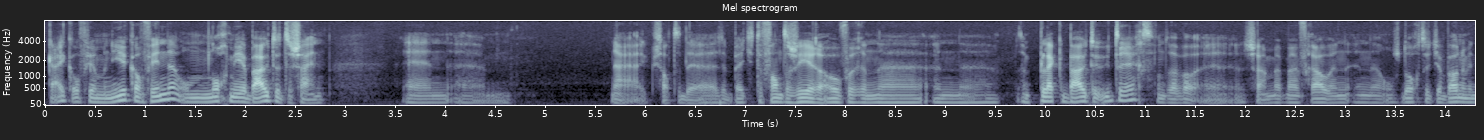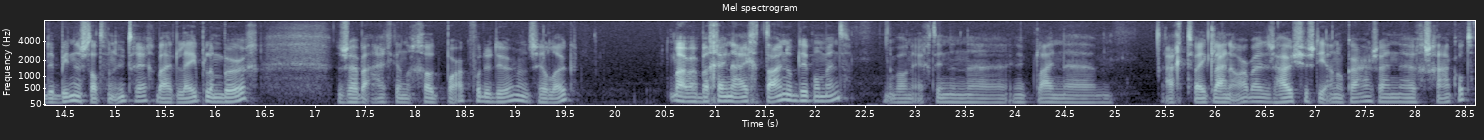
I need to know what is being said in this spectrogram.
kijken of je een manier kan vinden om nog meer buiten te zijn. En um, nou ja, ik zat de, een beetje te fantaseren over een, een, een plek buiten Utrecht. Want we, samen met mijn vrouw en, en ons dochtertje wonen we in de binnenstad van Utrecht bij het Lepelenburg. Dus we hebben eigenlijk een groot park voor de deur. Dat is heel leuk. Maar we hebben geen eigen tuin op dit moment. We wonen echt in een, in een klein ehm, eigenlijk twee kleine arbeidershuisjes die aan elkaar zijn uh, geschakeld.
